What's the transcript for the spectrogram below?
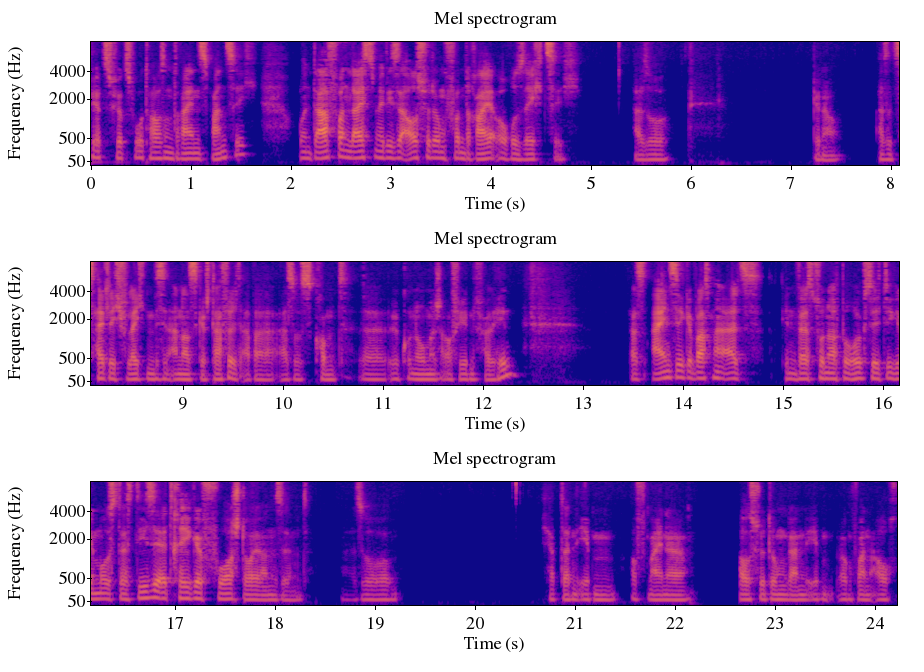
jetzt für 2023. Und davon leisten wir diese Ausschüttung von 3,60 Euro. Also, genau. Also zeitlich vielleicht ein bisschen anders gestaffelt, aber also es kommt äh, ökonomisch auf jeden Fall hin. Das Einzige, was man als Investor noch berücksichtigen muss, dass diese Erträge vor Steuern sind. Also ich habe dann eben auf meine Ausschüttung dann eben irgendwann auch,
